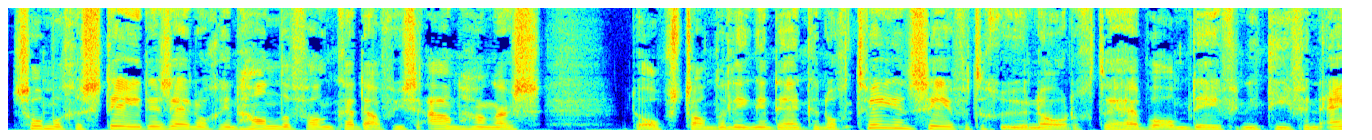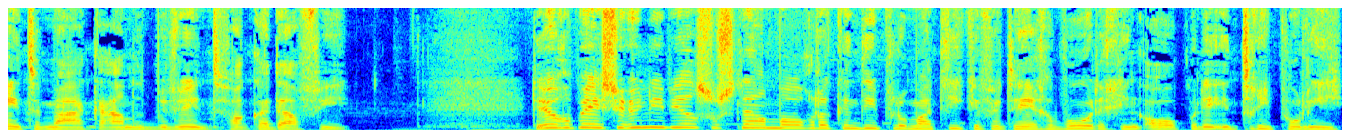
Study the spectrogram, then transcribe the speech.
Sommige steden zijn nog in handen van Gaddafi's aanhangers. De opstandelingen denken nog 72 uur nodig te hebben om definitief een eind te maken aan het bewind van Gaddafi. De Europese Unie wil zo snel mogelijk een diplomatieke vertegenwoordiging openen in Tripoli.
